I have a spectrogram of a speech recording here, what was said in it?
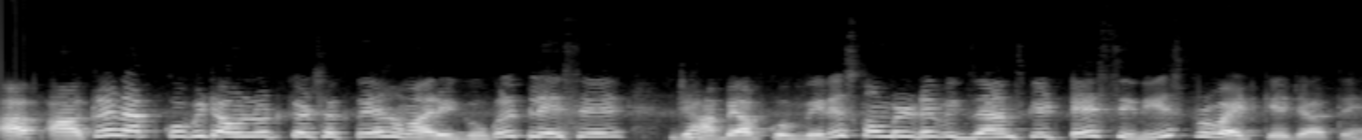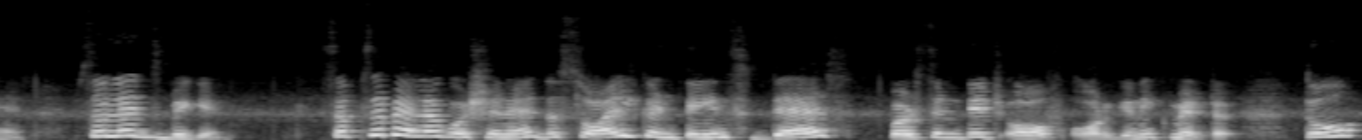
आप आकलन ऐप को भी डाउनलोड कर सकते हैं हमारे गूगल प्ले से, जहाँ पे आपको वेरियस कॉम्पिटेटिव एग्ज़ाम्स के टेस्ट सीरीज़ प्रोवाइड किए जाते हैं। सो लेट्स बिगिन सबसे पहला क्वेश्चन है the soil contains dash percentage of organic matter तो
